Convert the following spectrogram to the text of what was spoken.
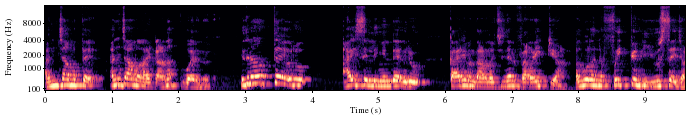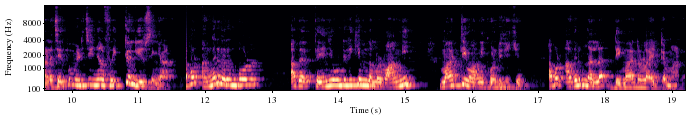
അഞ്ചാമത്തെ അഞ്ചാമതായിട്ടാണ് വരുന്നത്. ഇതിനകത്തെ ഒരു ഹൈ സെല്ലിങ്ങിന്റെ ഒരു കാര്യം എന്താണെന്ന് വെച്ച് കഴിഞ്ഞാൽ വെറൈറ്റി ആണ്. അതുപോലെ തന്നെ ഫ്രീക്വന്റ് യൂസേജ് ആണ്. ചെരുപ്പ് മേടിച്ചു കഴിഞ്ഞാൽ ഫ്രീക്വന്റ് യൂസിങ് ആണ്. അപ്പോൾ അങ്ങനെ വരുമ്പോൾ അത് തേഞ്ഞുകൊണ്ടിരിക്കും നമ്മൾ വാങ്ങി മാറ്റി വാങ്ങിക്കൊണ്ടിരിക്കും. അപ്പോൾ അതിനും നല്ല ഡിമാൻഡുള്ള ഐറ്റം ആണ്.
